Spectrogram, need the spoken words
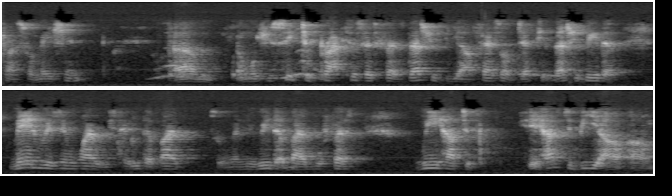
transformation. Um, and we should seek to practice it first. That should be our first objective. That should be the main reason why we study the Bible. So when we read the Bible first, we have to, it has to be our, um,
